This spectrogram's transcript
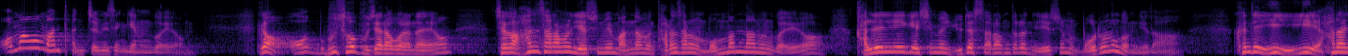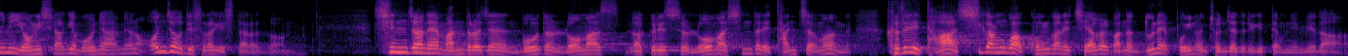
어마어마한 단점이 생기는 거예요. 그러니까 어, 무소부재라고 하나요? 제가 한 사람을 예수님이 만나면 다른 사람은 못 만나는 거예요. 갈릴리에 계시면 유대 사람들은 예수님을 모르는 겁니다. 근데 이, 이 하나님이 영이시라는 게 뭐냐면 언제 어디서나 계시다는 거. 신전에 만들어진 모든 로마 아, 그리스 로마 신들의 단점은 그들이 다 시간과 공간의 제약을 받는 눈에 보이는 존재들이기 때문입니다.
